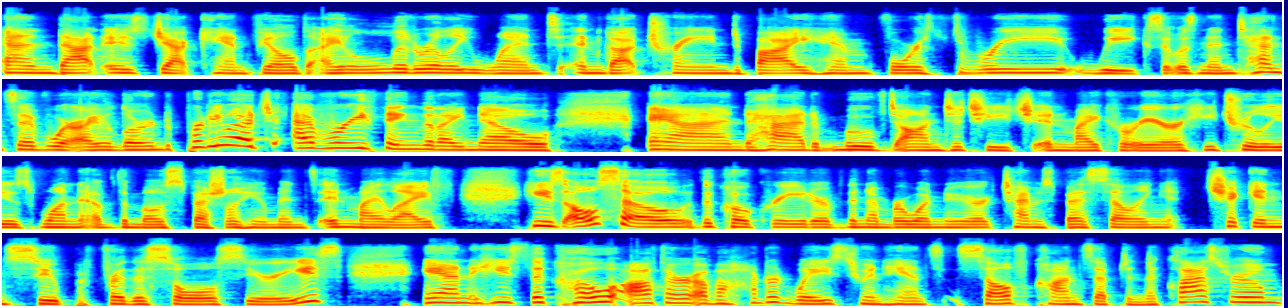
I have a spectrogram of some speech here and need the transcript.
And that is Jack Canfield. I literally went and got trained by him for three weeks. It was an intensive where I learned pretty much everything that I know and had moved on to teach in my career. He truly is one of the most special humans in my life. He's also the co creator of the number one New York Times bestselling Chicken Soup for the Soul series. And he's the co author of 100 Ways to Enhance Self Concept in the Classroom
